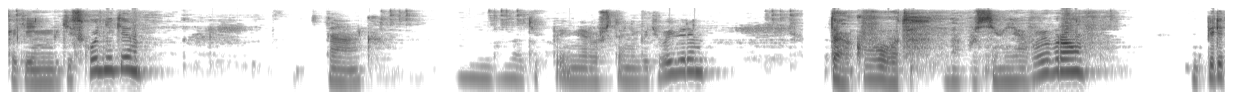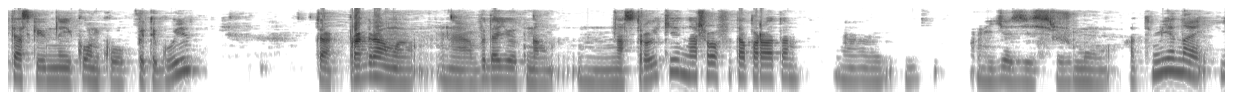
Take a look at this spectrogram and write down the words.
какие-нибудь исходники. Так, давайте, к примеру, что-нибудь выберем. Так, вот, допустим, я выбрал. Перетаскиваем на иконку PTGUI. Так, программа э, выдает нам настройки нашего фотоаппарата. Э, я здесь жму отмена и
